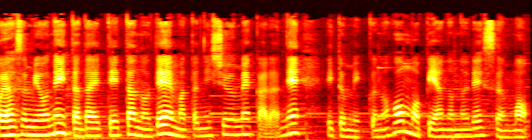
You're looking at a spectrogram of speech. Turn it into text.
お休みをねいただいていたのでまた2週目からねリトミックの方もピアノのレッスンも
